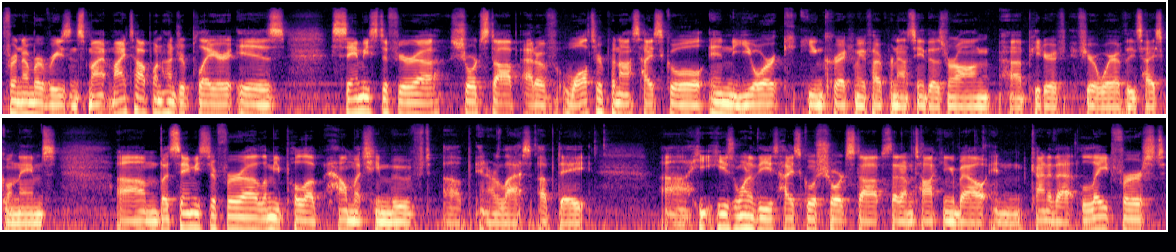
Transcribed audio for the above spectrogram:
for a number of reasons. My my top 100 player is Sammy Stafura, shortstop out of Walter Panas High School in New York. You can correct me if I pronounce any of those wrong, uh, Peter, if, if, you're aware of these high school names. Um, but Sammy Stafura, let me pull up how much he moved up in our last update. Uh, he, he's one of these high school shortstops that I'm talking about in kind of that late first,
